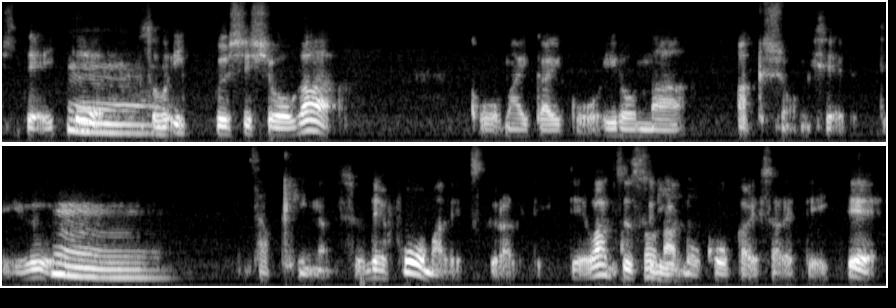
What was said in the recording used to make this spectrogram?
にしていて、うんその一夫師匠が、こう、毎回、こう、いろんなアクションを見せるっていううん作品なんですよ。で、4まで作られていて、1、2、そうなん3も公開されていて、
